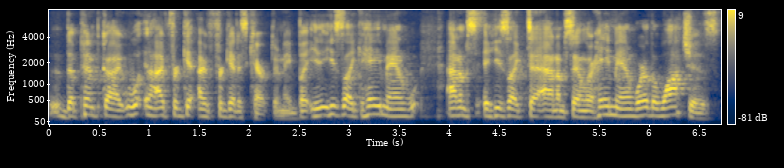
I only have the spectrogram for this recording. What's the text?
the pimp guy. I forget I forget his character name, but he's like, "Hey man, Adam." He's like to Adam Sandler, "Hey man, where are the watches?"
